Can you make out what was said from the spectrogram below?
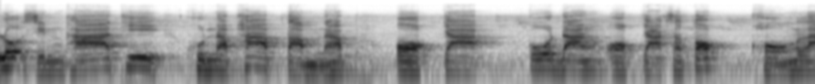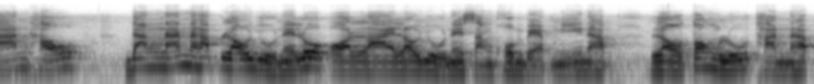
โละสินค้าที่คุณภาพต่ำนะครับ ออกจากโกดังออกจากสต็อกของร้านเขาดังนั้นนะครับเราอยู่ในโลกออนไลน์ เราอยู่ในสังคมแบบนี้นะครับ เราต้องรู้ทันนะครับ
